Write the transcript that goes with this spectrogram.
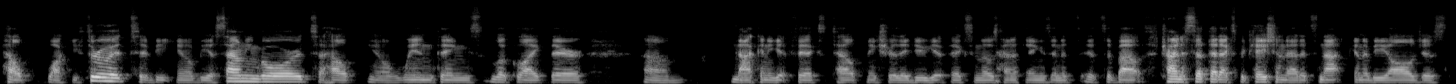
help walk you through it, to be, you know, be a sounding board, to help, you know, when things look like they're um, not going to get fixed to help make sure they do get fixed and those kind of things. And it's it's about trying to set that expectation that it's not going to be all just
